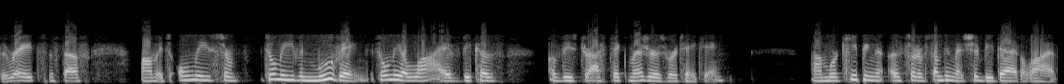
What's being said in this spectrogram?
the rates and stuff. Um, it's only it's only even moving. It's only alive because of these drastic measures we're taking. Um, we're keeping a sort of something that should be dead alive,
